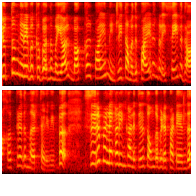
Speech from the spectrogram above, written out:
யுத்தம் நிறைவுக்கு வந்தமையால் மக்கள் பயமின்றி தமது பயணங்களை செய்வதாக பிரதமர் தெரிவிப்பு. சிறு பிள்ளைகளின் கழுத்தில் தொங்கவிடப்பட்டிருந்த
